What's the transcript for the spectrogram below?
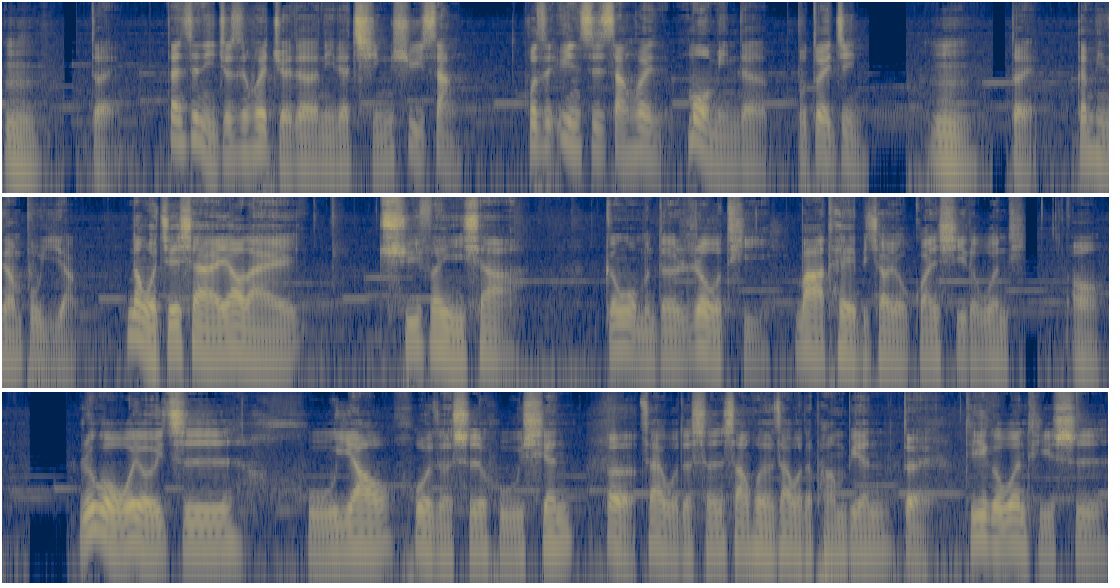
嗯，对。但是你就是会觉得你的情绪上或是运势上会莫名的不对劲，嗯，对，跟平常不一样。那我接下来要来区分一下跟我们的肉体骂退比较有关系的问题。哦，如果我有一只狐妖或者是狐仙嗯，在我的身上或者在我的旁边，对，第一个问题是，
